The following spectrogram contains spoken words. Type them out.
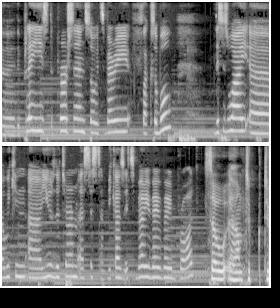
the the place, the person. So it's very flexible this is why uh, we can uh, use the term uh, system because it's very very very broad So Yeah. um, to to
